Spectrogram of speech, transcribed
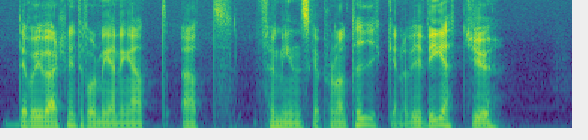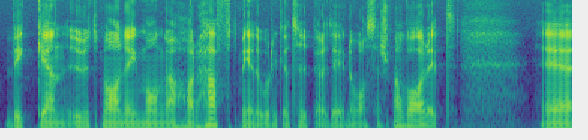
det var ju verkligen inte vår mening att, att förminska problematiken och vi vet ju vilken utmaning många har haft med olika typer av diagnoser som har varit. Eh,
